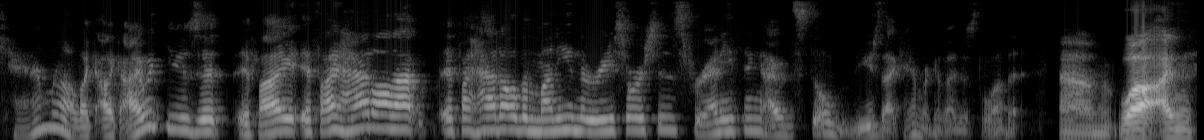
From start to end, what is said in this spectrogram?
camera. Like like I would use it if I if I had all that if I had all the money and the resources for anything, I would still use that camera because I just love it. Um, well, I'm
